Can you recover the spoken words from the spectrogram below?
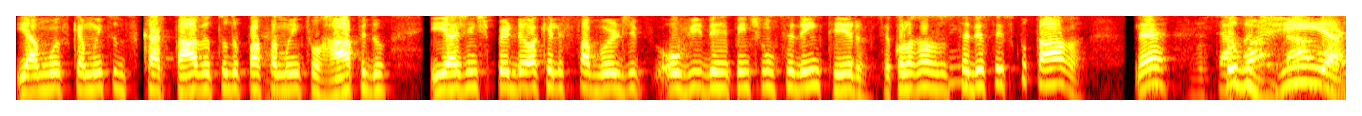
e a música é muito descartável, tudo passa muito rápido e a gente perdeu aquele sabor de ouvir de repente um CD inteiro. Você colocava o CD, você escutava, né? Você Todo dia.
